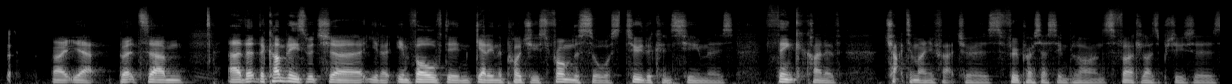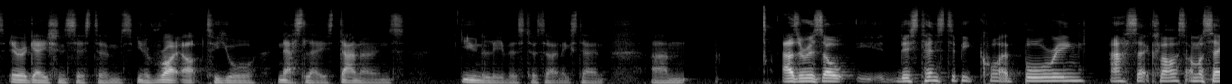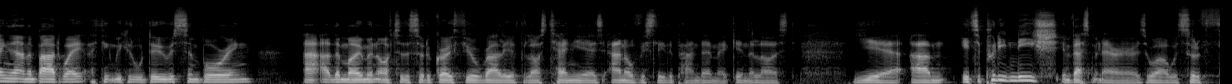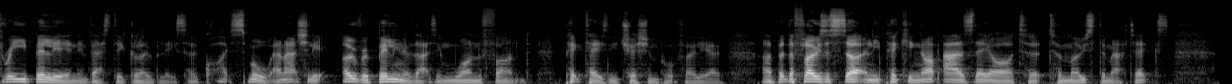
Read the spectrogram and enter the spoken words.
right. Yeah. But um, uh, the, the, companies which are you know involved in getting the produce from the source to the consumers think kind of tractor manufacturers, food processing plants, fertilizer producers, irrigation systems, you know, right up to your Nestle's, Danones, Unilevers to a certain extent. Um, as a result, this tends to be quite a boring asset class. I'm not saying that in a bad way. I think we could all do with some boring at, at the moment after the sort of growth fuel rally of the last 10 years and obviously the pandemic in the last year. Um, it's a pretty niche investment area as well, with sort of three billion invested globally, so quite small. And actually, over a billion of that is in one fund, Pictet's nutrition portfolio. Uh, but the flows are certainly picking up as they are to, to most thematics.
